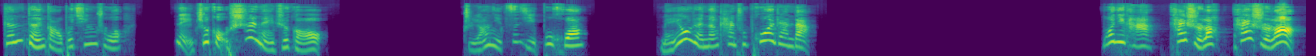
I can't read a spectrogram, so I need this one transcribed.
根本搞不清楚哪只狗是哪只狗。只要你自己不慌，没有人能看出破绽的。”莫妮卡，开始了，开始了！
